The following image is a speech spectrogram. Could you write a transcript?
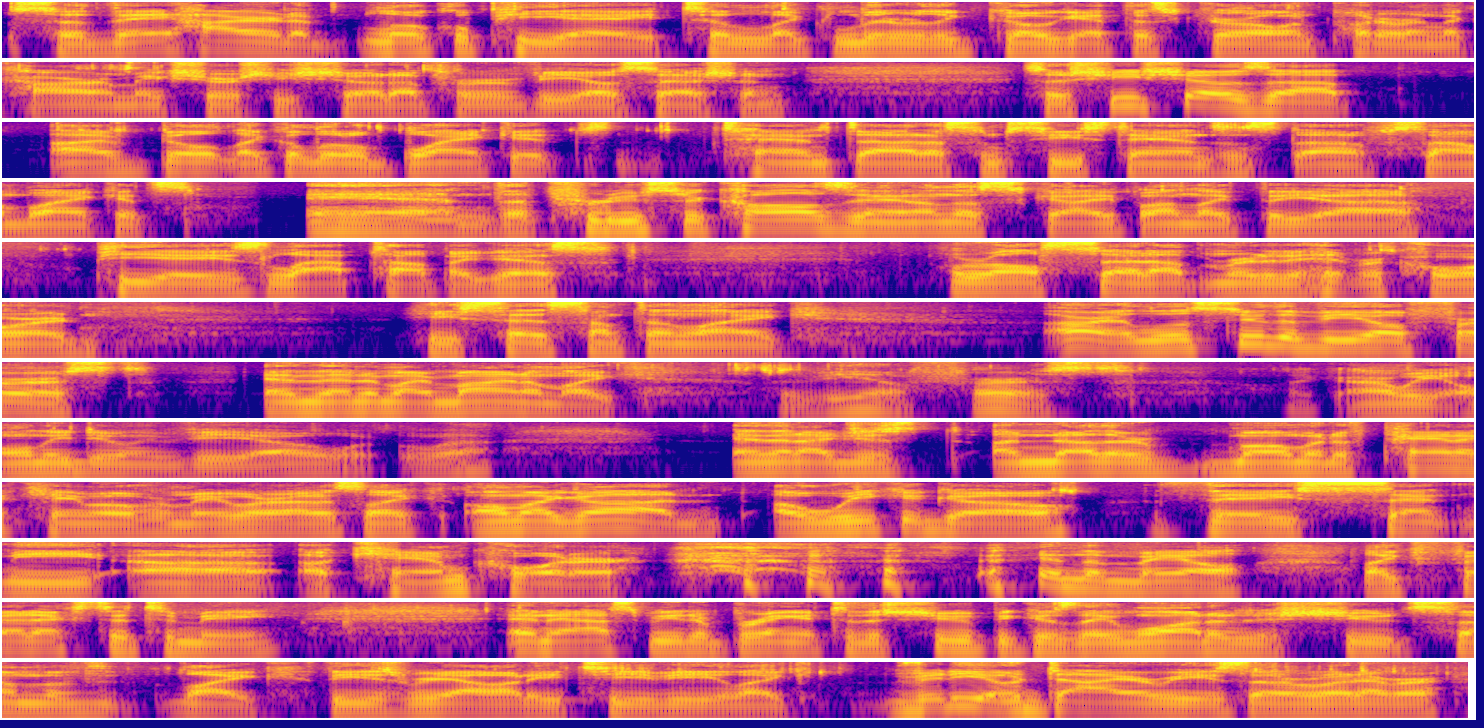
So they hired a local PA to like literally go get this girl and put her in the car and make sure she showed up for her VO session. So she shows up. I've built like a little blanket tent out of some C stands and stuff, sound blankets. And the producer calls in on the Skype on like the uh, PA's laptop, I guess we're all set up and ready to hit record. He says something like, All right, let's do the VO first. And then in my mind, I'm like, The VO first? Like, are we only doing VO? And then I just, another moment of panic came over me where I was like, Oh my God, a week ago, they sent me uh, a camcorder in the mail, like FedExed it to me and asked me to bring it to the shoot because they wanted to shoot some of like these reality TV, like video diaries or whatever.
